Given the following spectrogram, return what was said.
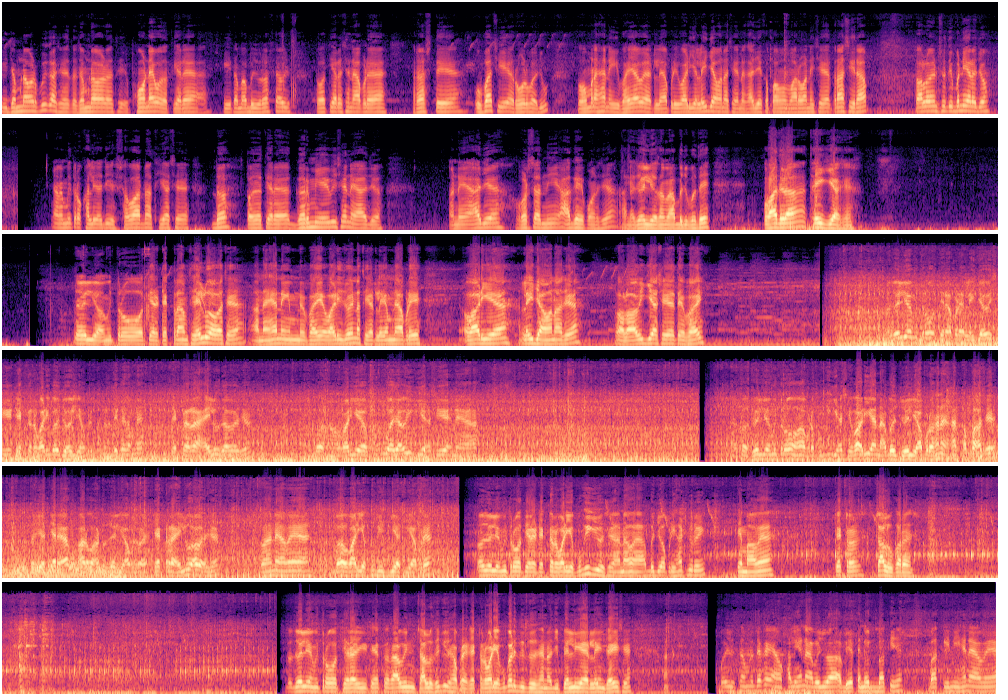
એ જમનાવાડ પૂગ્યા છે તો જમનાવાડથી ફોન આવ્યો તો ત્યારે કે તમે આ બાજુ રસ્તે આવજો. તો અત્યારે છે ને આપણે રસ્તે ઊભા છીએ રોડ બાજુ. તો હમણાં છે ને એ ભાઈ આવે એટલે આપણી વાડીએ લઈ જવાના છે અને આજે કપામાં મારવાની છે ત્રાસી રાપ. તો હાલો એન્ડ સુધી બન્યા રહેજો. અને મિત્રો ખાલી હજી સવારના થયા છે દસ તો અત્યારે ગરમી એવી છે ને આજે. અને આજે વરસાદની આગાહી પણ છે. અને જોઈ લ્યો તમે આ બાજુ બધે વાદળા થઈ ગયા છે. જોઈ લ્યો મિત્રો, અત્યારે ટ્રેક્ટર આમથી હેલું આવે છે અને હે ને એમને ભાઈએ વાડી જોઈ નથી, એટલે એમને આપણે વાડીએ લઈ જવાના છે. તો હાલો આવી ગયા છે તે ભાઈ. જોઈ લ્યો મિત્રો, અત્યારે આપણે લઈ જઈએ છીએ ટ્રેક્ટર વાડી બાજુ. જોઈ લઈએ આપણે દેખાય તમને. ટ્રેક્ટર હેલું જ આવે છે. બસ, વાડીએ ફૂટવા જ આવી ગયા છીએ અને તો જોઈ લ્યો મિત્રો આપણે પૂગી ગયા છે વાડિયા આ બધું જોઈ લ્યો, આપણો, હે ને આ કપા છે. તો એ અત્યારે વાળવા હાટું જોઈ લ્યો, આપણે ટ્રેક્ટર હેલું આવે છે. તો આને હવે વાડિયા પૂગી ગયા છીએ આપણે. તો જોઈ લ્યો મિત્રો, અત્યારે ટ્રેક્ટર વાડીએ પૂગી ગયું છે અને હવે આ બધું આપણી હાંટ્યું રહી. તેમાં હવે ટ્રેક્ટર ચાલુ કરે. છે તો જોઈ લઈએ મિત્રો, અત્યારે ટ્રેક્ટર આવીને ચાલુ થઈ ગયું છે. આપણે ટ્રેક્ટર વાડીએ પકડી દીધું છે અને હજી પહેલી યાર લઈને જાય છે. બાજુ તમને દેખાય. આ ખાલી એના બાજુ આ બે ત્રણ જ બાકી છે. બાકીની છે ને હવે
